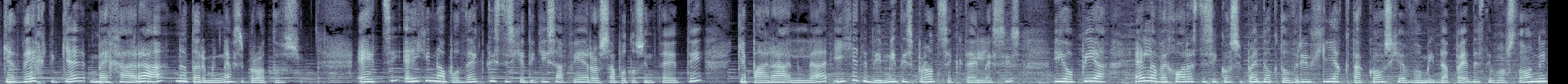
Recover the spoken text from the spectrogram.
και δέχτηκε με χαρά να το ερμηνεύσει πρώτος. Έτσι έγινε ο αποδέκτης της σχετικής αφιέρωσης από το συνθέτη και παράλληλα είχε την τιμή της πρώτης εκτέλεσης η οποία έλαβε χώρα στις 25 Οκτωβρίου 1875 στη Βοστόνη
